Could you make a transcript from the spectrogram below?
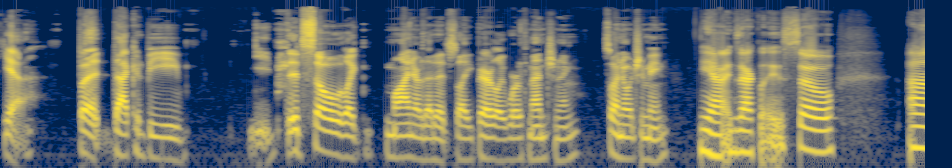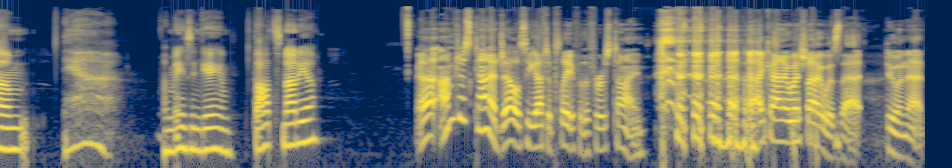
yeah. But that could be. It's so like minor that it's like barely worth mentioning. So I know what you mean. Yeah, exactly. So, um, yeah, amazing game. Thoughts, Nadia? Uh, I'm just kind of jealous he got to play it for the first time. I kind of wish I was that doing that,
